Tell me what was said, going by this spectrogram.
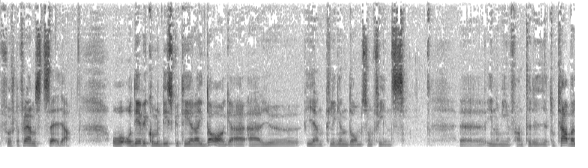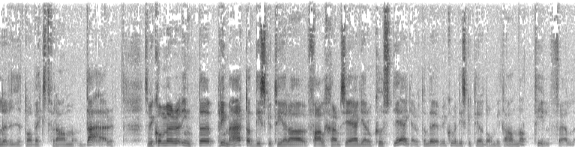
först och främst säga. Och, och det vi kommer diskutera idag är, är ju egentligen de som finns eh, inom infanteriet och kavalleriet har växt fram där. Så vi kommer inte primärt att diskutera fallskärmsjägare och kustjägare utan det, vi kommer diskutera dem vid ett annat tillfälle.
